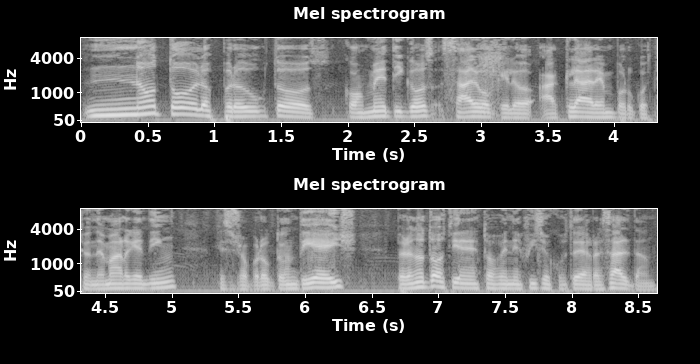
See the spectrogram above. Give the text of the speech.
no todos los productos cosméticos, salvo que lo aclaren por cuestión de marketing, qué sé yo, producto anti-age, pero no todos tienen estos beneficios que ustedes resaltan.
